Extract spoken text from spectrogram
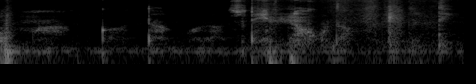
Oh my god, that was I didn't know that. Think.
